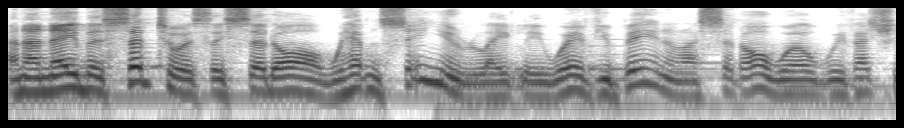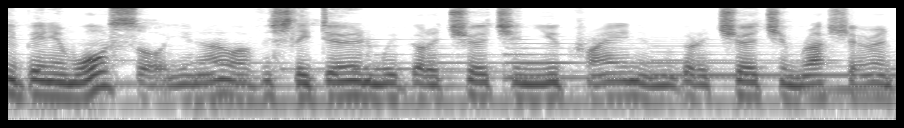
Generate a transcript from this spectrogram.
And our neighbors said to us, they said, Oh, we haven't seen you lately. Where have you been? And I said, Oh, well, we've actually been in Warsaw, you know, obviously doing, we've got a church in Ukraine and we've got a church in Russia. And,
